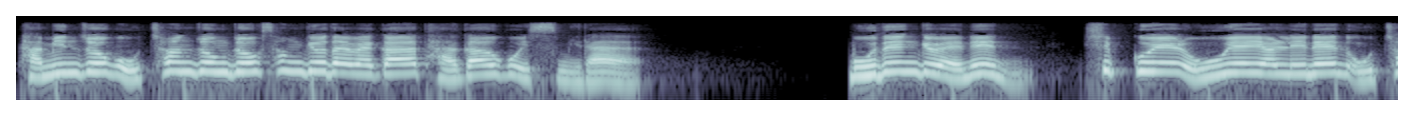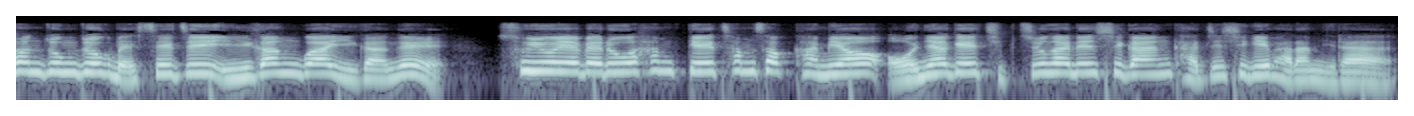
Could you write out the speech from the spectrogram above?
다민족 5천 종족 선교 대회가 다가오고 있습니다. 모든 교회는 19일 오후에 열리는 5천 종족 메시지 1강과 2강을 수요 예배로 함께 참석하며 언약에 집중하는 시간 가지시기 바랍니다.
